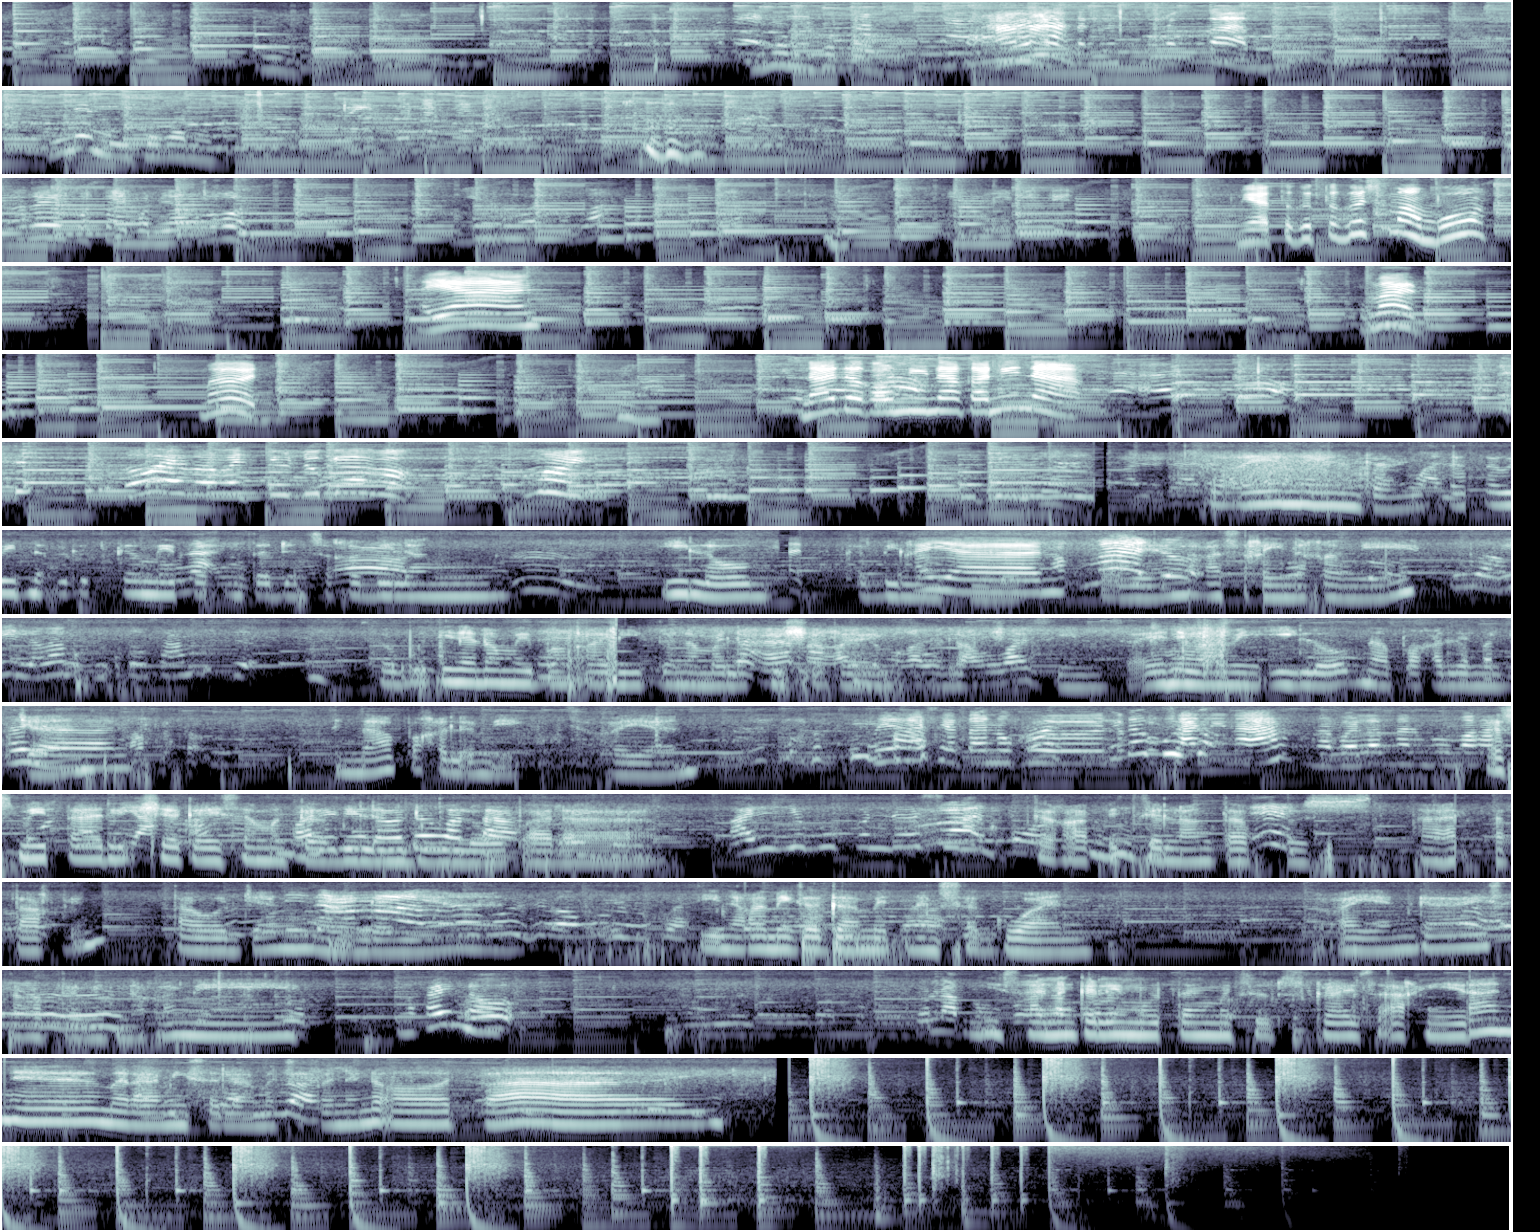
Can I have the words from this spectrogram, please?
Ano mo ito ka? Aman, tagas ka. Ano mo Niya tugus-tugus mambu. Ayan. Mad. Mad. Hmm. Nada kau nina kanina. Uy, mamatulog ako. Uy. So, ayan na yun guys. Tatawid na ulit kami papunta dun sa kabilang ilog. Kabilang Ayan. ilog. So, ayan, nakasakay na kami. So, buti na lang may bangka dito na malaki siya kaya malaki sin. So, ayan yung aming ilog. Napakalamig dyan. Napakalamig. So, ayan. Mga. Tapos may tali siya guys sa magkabilang dulo para kakapit ka lang tapos hatakin. Tawag dyan na ganyan. Hindi na kami gagamit ng sagwan. So, ayan guys, nakatawid na kami. Okay, no? Hindi sanang kalimutang mag-subscribe sa aking channel. Maraming salamat sa panonood. Bye!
